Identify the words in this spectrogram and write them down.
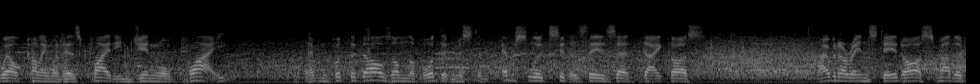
well Collingwood has played in general play. They haven't put the goals on the board. They've missed an absolute sitters. There's uh, Daicos over to Renstead. Oh, smothered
